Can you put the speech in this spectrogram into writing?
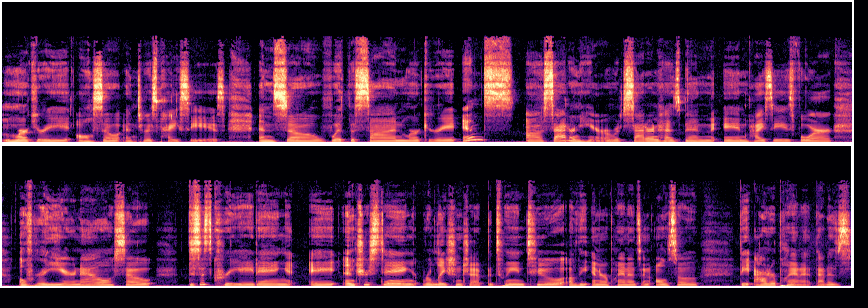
Mercury also enters Pisces. And so, with the Sun, Mercury, and uh, Saturn here, which Saturn has been in Pisces for over a year now. So, this is creating a interesting relationship between two of the inner planets and also the outer planet that is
